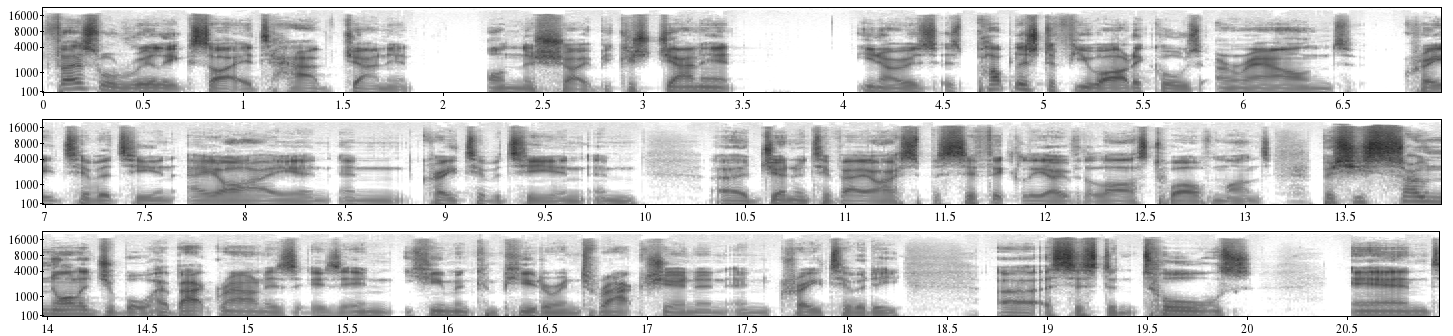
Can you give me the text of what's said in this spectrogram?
first of all really excited to have Janet on the show because Janet, you know, has, has published a few articles around creativity and AI and, and creativity and, and uh, generative AI specifically over the last 12 months. But she's so knowledgeable. Her background is, is in human computer interaction and, and creativity uh, assistant tools. And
